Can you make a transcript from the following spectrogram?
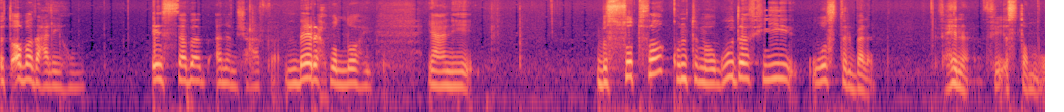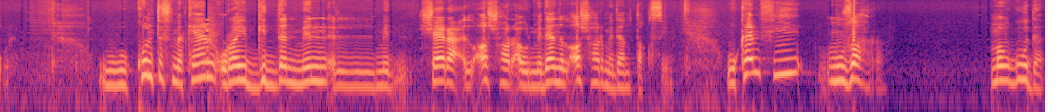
اتقبض عليهم. إيه السبب؟ أنا مش عارفة. امبارح والله يعني بالصدفة كنت موجودة في وسط البلد هنا في إسطنبول. وكنت في مكان قريب جدا من الشارع الأشهر أو الميدان الأشهر ميدان تقسيم. وكان في مظاهرة موجودة.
